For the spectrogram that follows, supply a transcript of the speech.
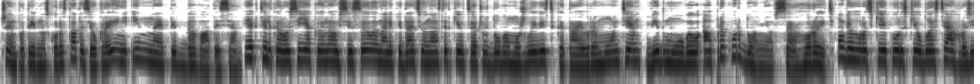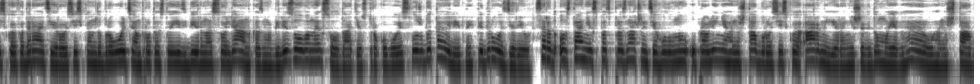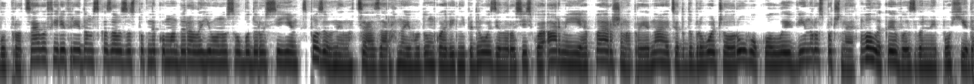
Чим потрібно скористатися Україні і не піддаватися. Як тільки Росія кине всі сили на ліквідацію наслідків, це чудова можливість. Китай в ремонті відмовив, а прикордоння все горить. У Білгородській і Курській областях Російської Федерації російським добровольцям протистоїть збірна солянка з мобілізованих солдатів строкової служби та елітних підрозділів. Серед останніх спецпризначенців головного управління генштабу російської армії, раніше відомо як ГЕРУ генштабу. Про це в ефірі Фрідом сказав заступник командира Легіону Свободи Росії з позивним Цезар. На його думку, елітні підрозділи російської армії першими приєднаються до добровольчого руху, коли він розпочне великий визвольний похід.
